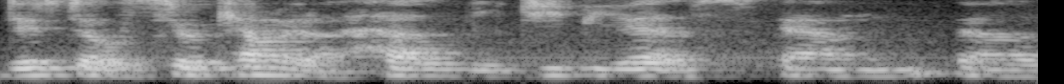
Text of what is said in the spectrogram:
digital still camera has the GPS and uh,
